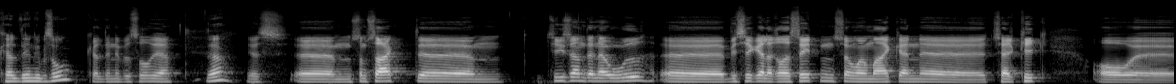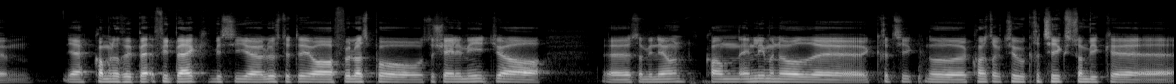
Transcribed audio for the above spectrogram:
kalde det en episode. Kalde den episode, ja. Ja. Yes. Øhm, som sagt, øhm, teaseren den er ude. Øh, hvis I ikke allerede har set den, så må I meget gerne øh, tage et kig. Og øh, ja, komme med noget feedba- feedback, hvis I har lyst til det. Og følge os på sociale medier. Og, øh, som vi nævnte, kom endelig med noget øh, kritik, noget konstruktiv kritik, som vi kan øh,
